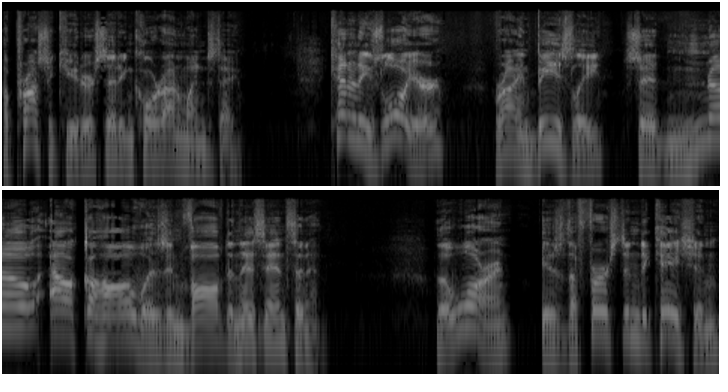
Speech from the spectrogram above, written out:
A prosecutor said in court on Wednesday. Kennedy's lawyer, Ryan Beasley, said no alcohol was involved in this incident. The warrant is the first indication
